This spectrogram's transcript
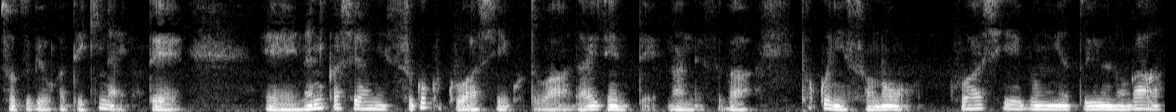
卒業ができないので、えー、何かしらにすごく詳しいことは大前提なんですが、特にその詳しい分野というのが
